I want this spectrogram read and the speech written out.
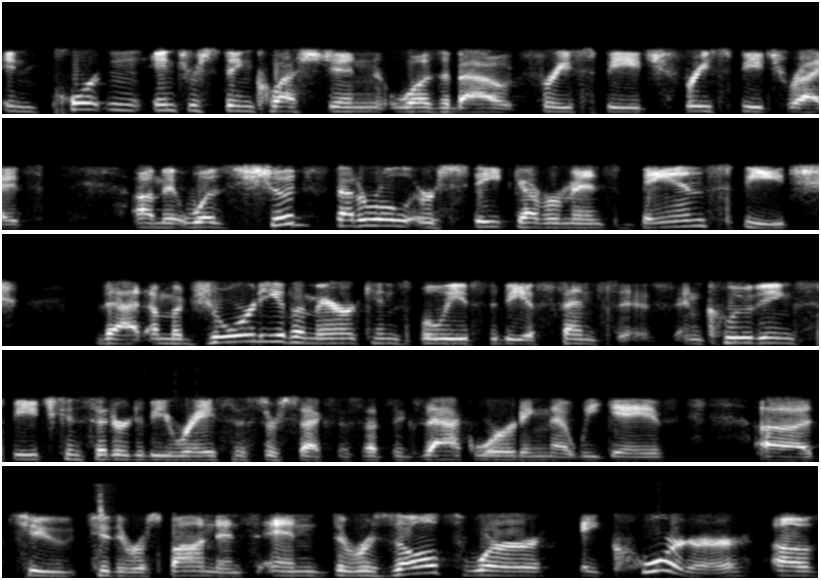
important, interesting question was about free speech, free speech rights. Um, it was should federal or state governments ban speech that a majority of Americans believes to be offensive, including speech considered to be racist or sexist. That's exact wording that we gave uh, to to the respondents, and the results were a quarter of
